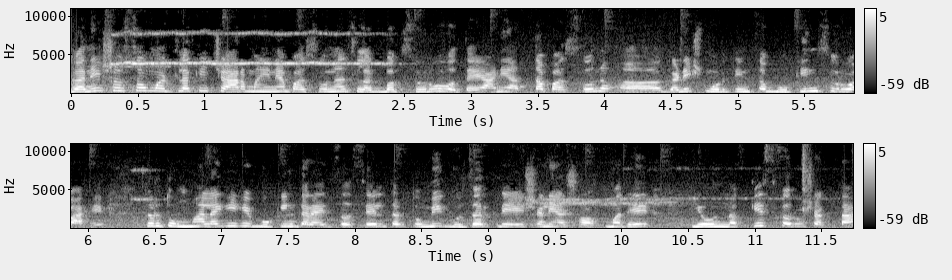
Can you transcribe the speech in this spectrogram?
गणेशोत्सव म्हटलं की चार महिन्यापासूनच लगबग सुरू होते आणि आत्तापासून गणेश मूर्तींचं बुकिंग सुरू आहे. तर तुम्हालाही हे बुकिंग करायचं असेल तर तुम्ही गुजर क्रिएशन या शॉपमध्ये येऊन नक्कीच करू शकता.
